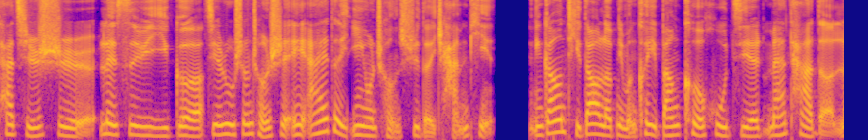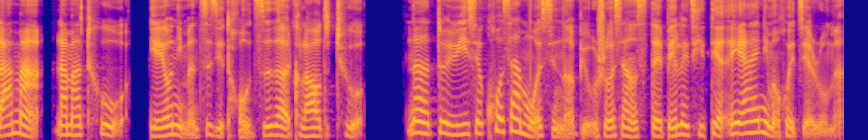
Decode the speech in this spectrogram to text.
它其实是类似于一个接入生成式 AI 的应用程序的产品。你刚刚提到了，你们可以帮客户接 Meta 的 Llama、Llama Two。也有你们自己投资的 Cloud Two，那对于一些扩散模型呢，比如说像 Stability 电 AI，你们会介入吗？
